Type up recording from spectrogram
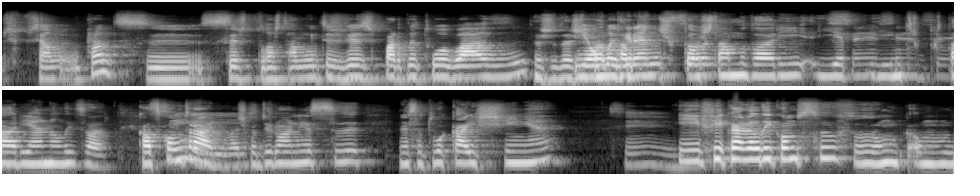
Especialmente, pronto, se, se lá está muitas vezes parte da tua base Ajudas e é uma estar grande disposta sorte. a mudar e, e a, Sim, e a sim, interpretar e a analisar. Caso Sim, contrário, vais continuar nesse, nessa tua caixinha Sim. e ficar ali como se fosse um, um,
